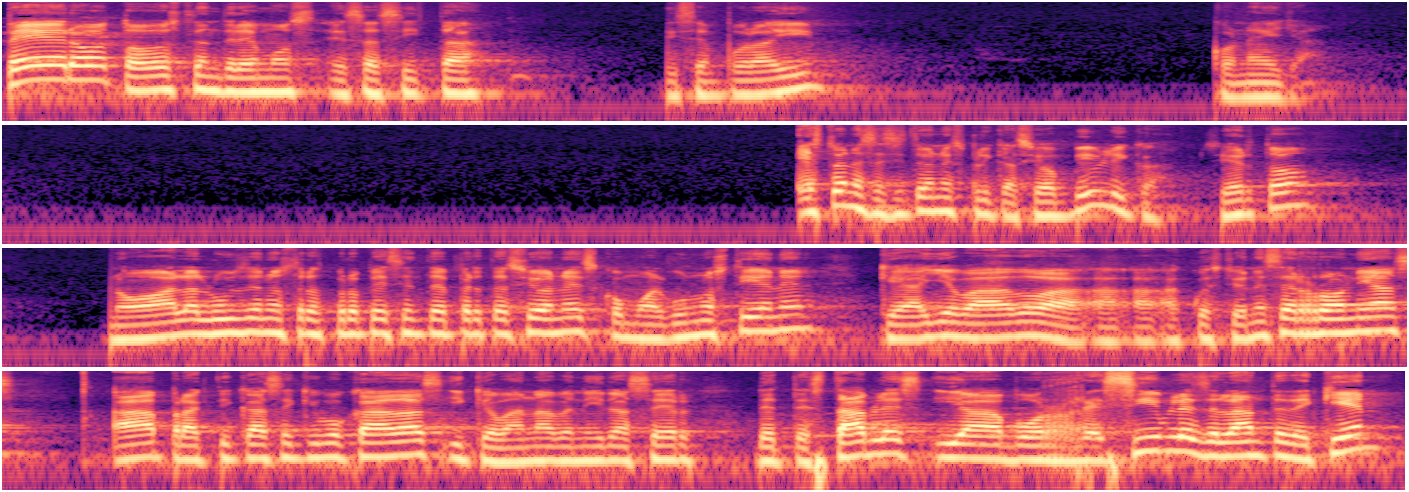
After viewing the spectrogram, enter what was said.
pero todos tendremos esa cita, dicen por ahí, con ella. Esto necesita una explicación bíblica, ¿cierto? No a la luz de nuestras propias interpretaciones, como algunos tienen, que ha llevado a, cuestiones erróneas a prácticas equivocadas y que van a venir a ser detestables y aborrecibles delante de quién?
